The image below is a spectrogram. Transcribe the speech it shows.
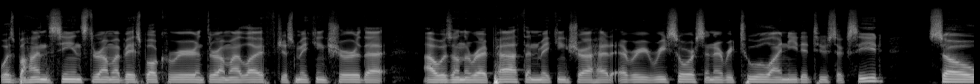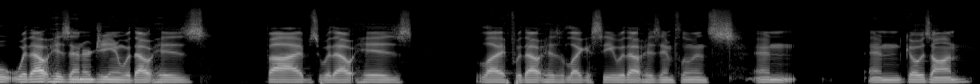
was behind the scenes throughout my baseball career and throughout my life, just making sure that I was on the right path and making sure I had every resource and every tool I needed to succeed. So, without his energy and without his vibes, without his life, without his legacy, without his influence, and and goes on,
